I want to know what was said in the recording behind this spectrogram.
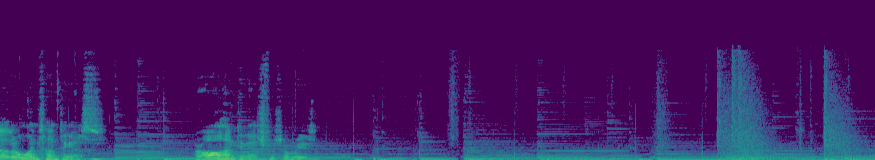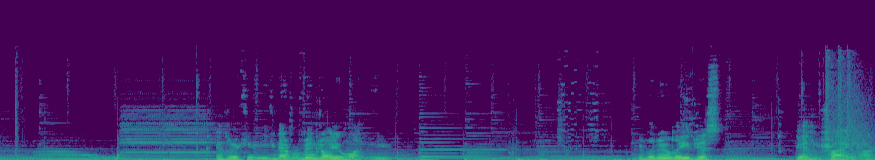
Another one's hunting us. They're all hunting us for some reason. You can have revenge all you want. You, you're literally just. You guys are trying hard.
